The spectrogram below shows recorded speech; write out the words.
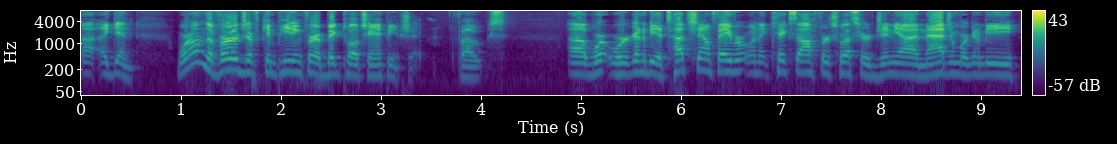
Uh, again, we're on the verge of competing for a Big 12 championship, folks. Uh, we're we're going to be a touchdown favorite when it kicks off versus West Virginia. I imagine we're going to be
